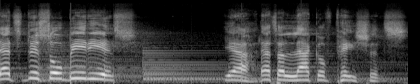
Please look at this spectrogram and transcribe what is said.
that's disobedience. Yeah, that's a lack of patience.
